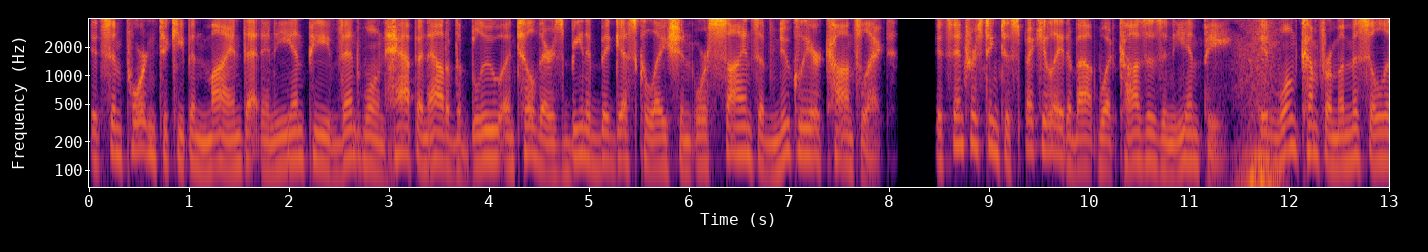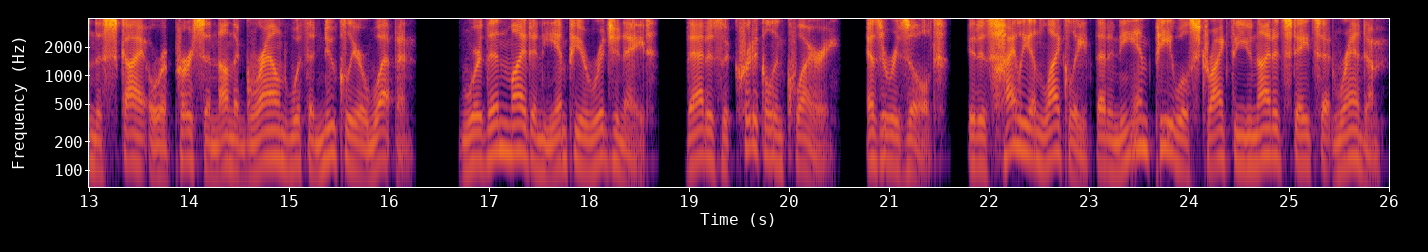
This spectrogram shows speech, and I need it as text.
it's important to keep in mind that an EMP event won't happen out of the blue until there's been a big escalation or signs of nuclear conflict. It's interesting to speculate about what causes an EMP. It won't come from a missile in the sky or a person on the ground with a nuclear weapon. Where then might an EMP originate? That is the critical inquiry. As a result, it is highly unlikely that an EMP will strike the United States at random,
